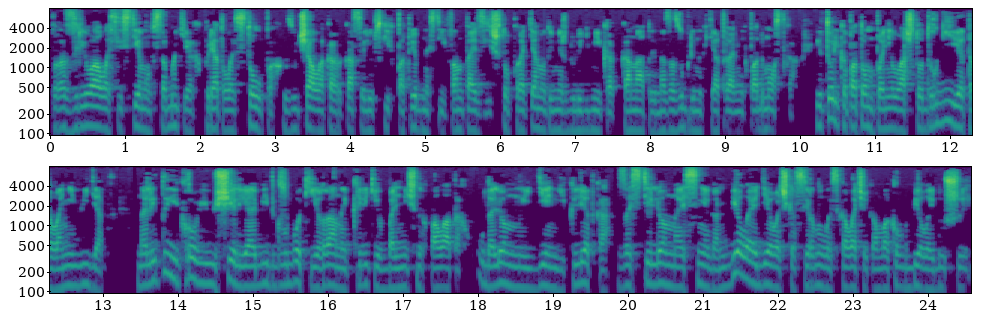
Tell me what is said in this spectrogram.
прозревала систему в событиях, пряталась в толпах, изучала каркасы людских потребностей и фантазий, что протянуты между людьми, как канаты на зазубренных театральных подмостках, и только потом поняла, что другие этого не видят, Налитые кровью ущелья обид глубокие раны, крики в больничных палатах, удаленные деньги, клетка, застеленная снегом, белая девочка свернулась калачиком вокруг белой души.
